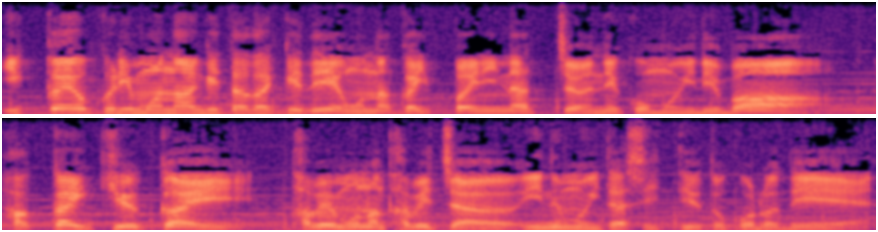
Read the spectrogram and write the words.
1回贈り物あげただけでお腹いっぱいになっちゃう猫もいれば8回9回食べ物食べちゃう犬もいたしっていうところで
